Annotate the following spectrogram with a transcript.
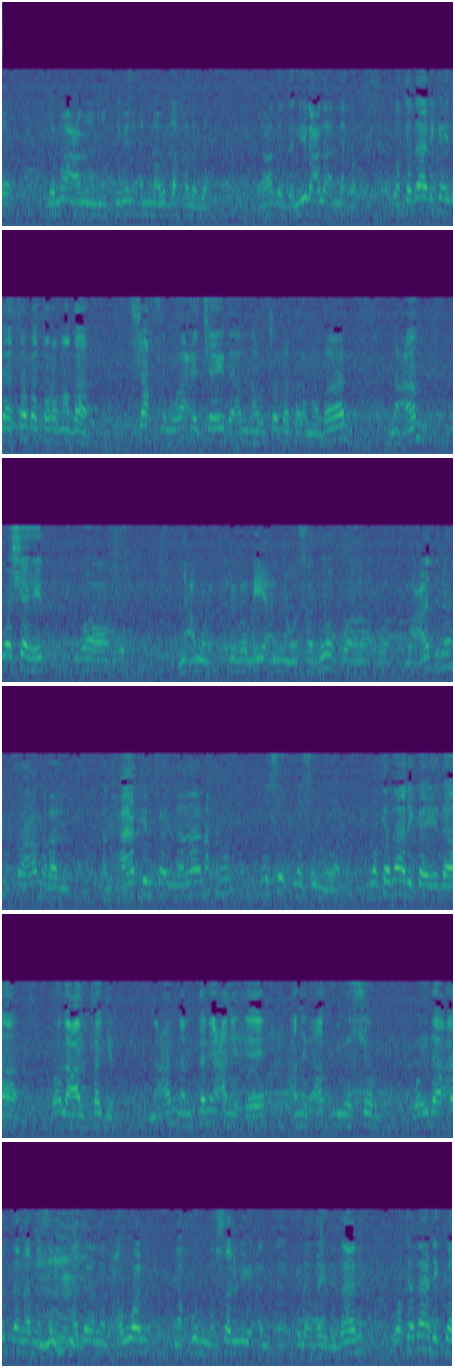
جماعة من المسلمين أنه دخل الوقت. وهذا دليل على انه وكذلك إذا ثبت رمضان. شخص واحد شهد أنه ثبت رمضان نعم وشهد و نعم اعترف به أنه صدوق وعدل فأمر الحاكم فإننا نحن نصوم. وكذلك إذا طلع الفجر. نعم نمتنع عن الايه؟ عن الأكل والشرب. وإذا أذن الاذان الأول نقول نصلي إلى غير ذلك. وكذلك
